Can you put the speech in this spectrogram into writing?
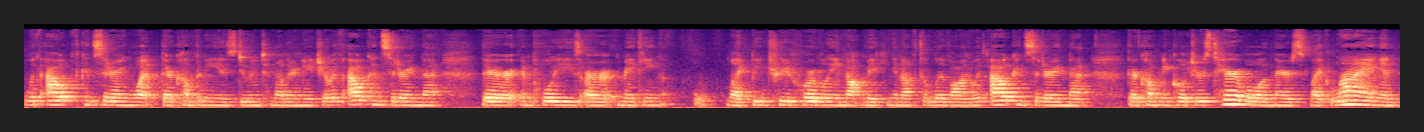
without considering what their company is doing to Mother Nature, without considering that their employees are making like being treated horribly and not making enough to live on without considering that their company culture is terrible and there's like lying and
